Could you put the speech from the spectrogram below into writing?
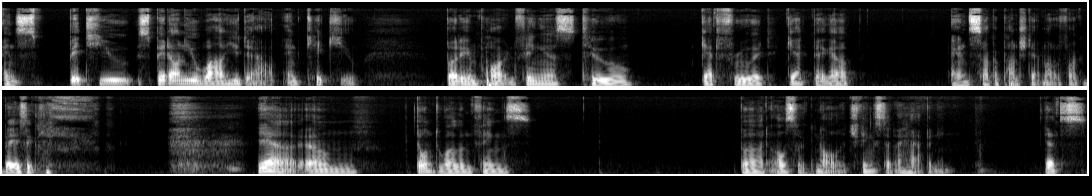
and spit you spit on you while you're down and kick you. But the important thing is to get through it, get back up, and sucker punch that motherfucker, basically. yeah, um, don't dwell on things but also acknowledge things that are happening. That's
